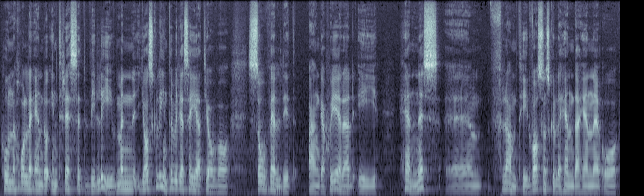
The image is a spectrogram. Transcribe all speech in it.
hon håller ändå intresset vid liv. Men jag skulle inte vilja säga att jag var så väldigt engagerad i hennes eh, framtid. Vad som skulle hända henne och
